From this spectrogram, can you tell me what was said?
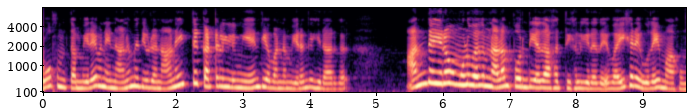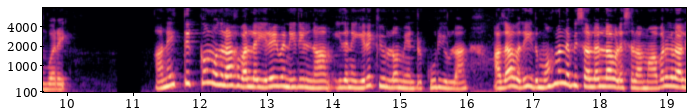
ரூஹும் தம் இறைவனின் அனுமதியுடன் அனைத்து கட்டளைகளையும் ஏந்திய வண்ணம் இறங்குகிறார்கள். அந்த இரவு முழுவதும் நலம் பொருந்தியதாக திகழ்கிறது. வைகரை உதயமாகும் வரை. அனைத்துக்கும் முதலாக வல்ல இறைவன் இதில் நாம் இதனை இறக்கியுள்ளோம் என்று கூறியுள்ளான். அதாவது இது முகமது நபி சல்லல்லா அலைசலாம் அவர்களால்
